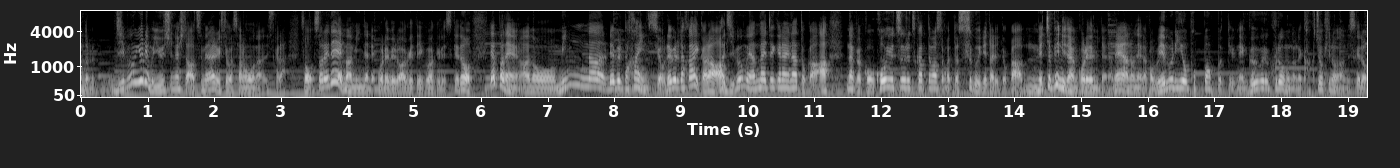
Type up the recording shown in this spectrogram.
んだろう、自分よりも優秀な人を集められる人がサロンオーナーですから、そう、それで、まあみんなでこうレベルを上げていくわけですけど、やっぱね、あの、みんなレベル高いんですよ。レベル高いから、あ、自分もやんないといけないなとか、あ、なんかこう、こういうツール使ってますとかってすぐ入れたりとか、めっちゃ便利だよ、これ、みたいなね。あのね、なんか Web 利用ポップアップっていうね、Google Chrome のね、拡張機能なんですけど、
